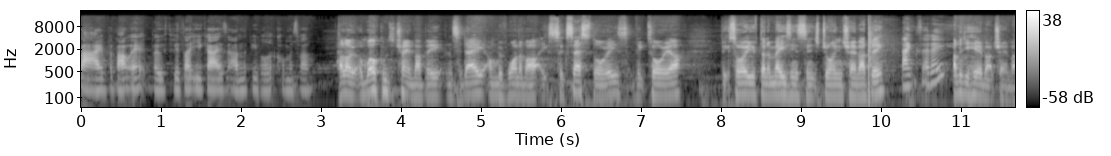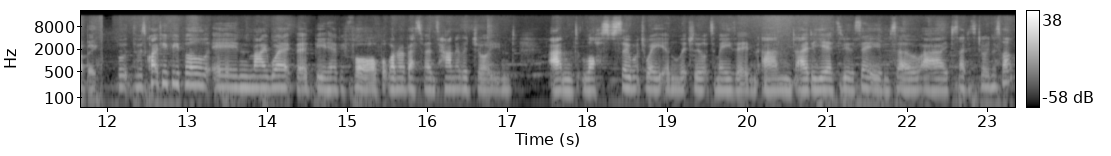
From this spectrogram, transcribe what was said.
vibe about it, both with like you guys and the people that come as well. Hello and welcome to Train With Adby. And today I'm with one of our success stories, Victoria. Victoria, you've done amazing since joining Train With Adby. Thanks, Eddie. How did you hear about Train With Adby? There was quite a few people in my work that had been here before, but one of my best friends, Hannah, had joined and lost so much weight and literally looked amazing. And I had a year to do the same, so I decided to join as well.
